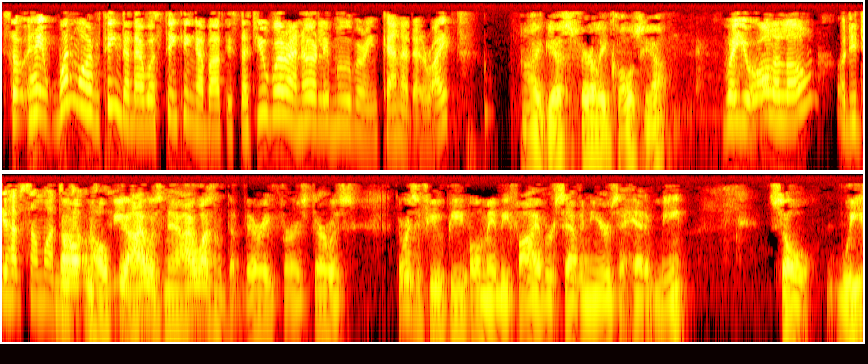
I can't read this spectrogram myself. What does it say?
So hey, one more thing that I was thinking about is that you were an early mover in Canada, right? I guess fairly close, yeah. Were you all alone, or did you have someone? No, no. We, I was now. I wasn't the very first. There was there was a few people, maybe five or seven years ahead of me. So we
